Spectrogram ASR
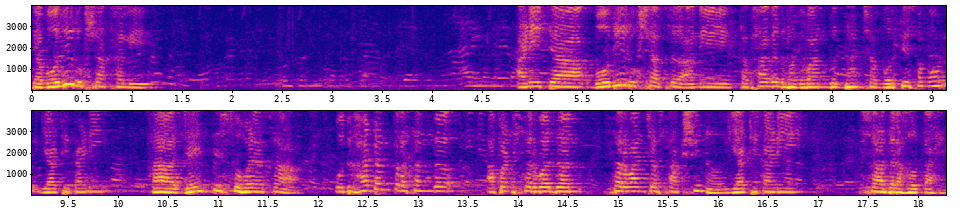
त्या बोधी वृक्षाखाली आणि त्या बोधी वृक्षाचं आणि तथागत भगवान बुद्धांच्या मूर्तीसमोर या ठिकाणी हा जयंती सोहळ्याचा उद्घाटन प्रसंग आपण सर्वजण सर्वांच्या साक्षीनं या ठिकाणी साजरा होत आहे.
